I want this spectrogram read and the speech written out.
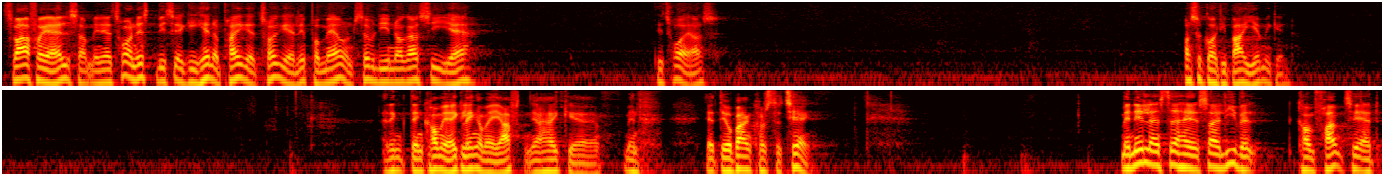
svar for jer alle sammen, men jeg tror næsten, hvis jeg gik hen og prikkede, trykkede jer lidt på maven, så ville I nok også sige ja. Det tror jeg også. Og så går de bare hjem igen. Ja, den, den kommer jeg ikke længere med i aften. Jeg har ikke, øh, men ja, det var bare en konstatering. Men et eller andet sted har jeg så alligevel kommet frem til, at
